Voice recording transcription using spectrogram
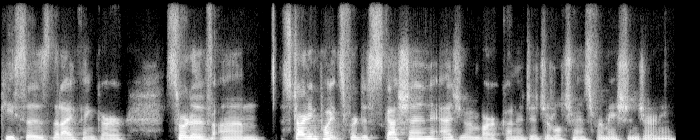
pieces that I think are sort of um, starting points for discussion as you embark on a digital transformation journey.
